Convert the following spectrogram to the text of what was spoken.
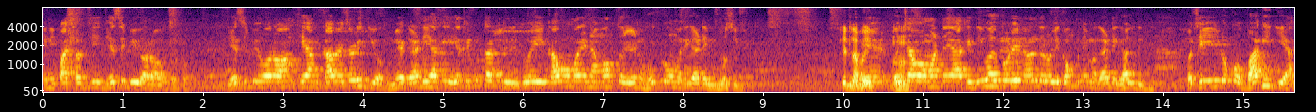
એની પાછળથી જેસીબી વાળો આવતો હતો. જેસીબી વાળો આમથી આમ કાવે ચડી ગયો. મેં ગાડી આખી એથી ઉતારી લીધી તો એ કાવો મારીને આમ આપતો એનું હુકડું અમારી ગાડીમાં ઘૂસી ગયું. કેટલા ભાઈ? બચાવવા માટે આખી દિવાલ તોડીને અંદર ઓલી કંપનીમાં ગાડી ગાળી દીધી. પછી એ લોકો ભાગી ગયા.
